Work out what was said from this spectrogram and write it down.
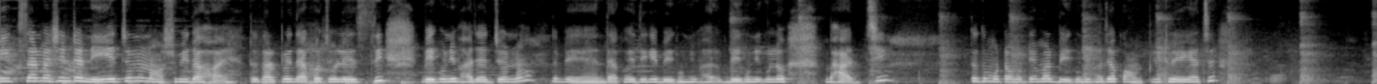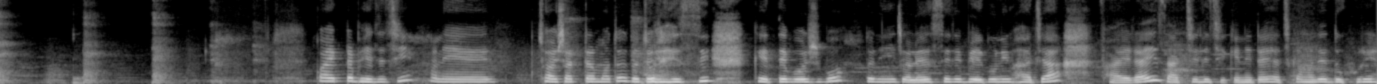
মিক্সার মেশিনটা নেই, এর জন্য না অসুবিধা হয়। তো তারপরে দেখো চলে এসেছি বেগুনি ভাজার জন্য। তো দেখো এদিকে বেগুনি বেগুনিগুলো ভাজছি। তো তো মোটামুটি আমার বেগুনি ভাজা কমপ্লিট হয়ে গেছে। কয়েকটা ভেজেছি মানে ছয় সাতটার মতো তো চলে এসেছি। খেতে বসবো। তো নিয়ে চলে এসেছি যে বেগুনি ভাজা। ফ্রাইড রাইস আর চিলি চিকেন এটাই আজকে আমাদের দুপুরের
